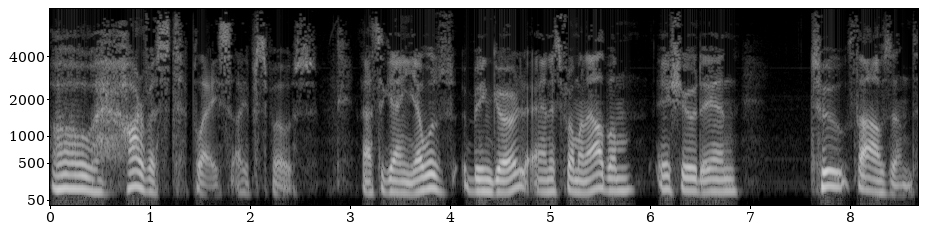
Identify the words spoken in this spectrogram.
oh, Harvest Place, I suppose. That's again Yavuz Bingöl, and it's from an album issued in 2000.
